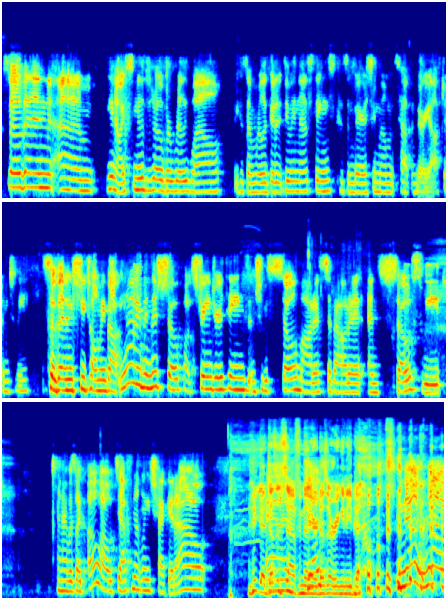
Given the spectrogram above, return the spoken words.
so then, um, you know, I smoothed it over really well because I'm really good at doing those things because embarrassing moments happen very often to me. So then she told me about, yeah, I'm in this show called Stranger Things. And she was so modest about it and so sweet. And I was like, oh, I'll definitely check it out. yeah, it doesn't And sound familiar. just- doesn't ring any bells. No, well,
